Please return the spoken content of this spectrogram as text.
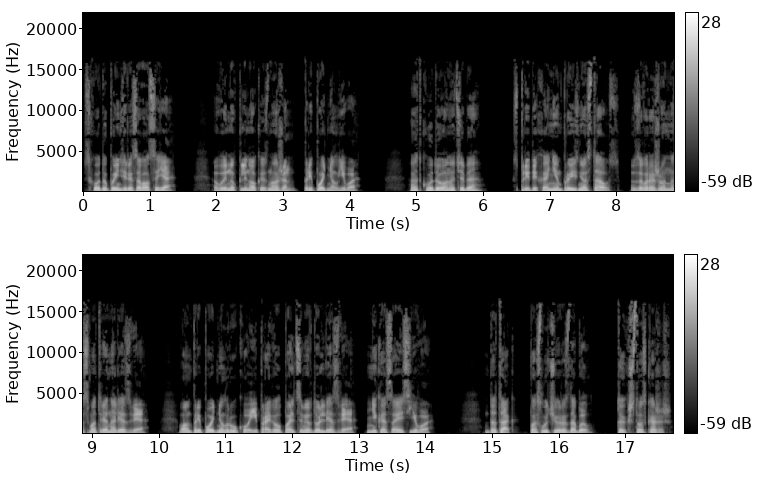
Сходу поинтересовался я. Вынув клинок из ножен, приподнял его. «Откуда он у тебя?» С придыханием произнес Таус, завороженно смотря на лезвие. Он приподнял руку и провел пальцами вдоль лезвия, не касаясь его. «Да так, по случаю раздобыл. Так что скажешь?»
